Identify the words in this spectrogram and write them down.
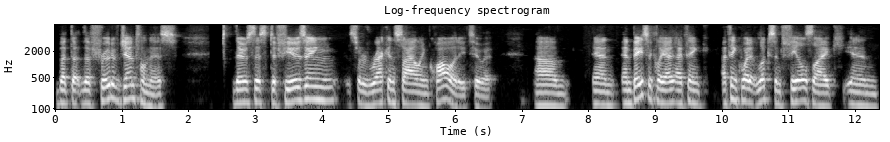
But the, the fruit of gentleness there's this diffusing sort of reconciling quality to it. Um, and and basically I, I, think i think what it looks and feels like in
